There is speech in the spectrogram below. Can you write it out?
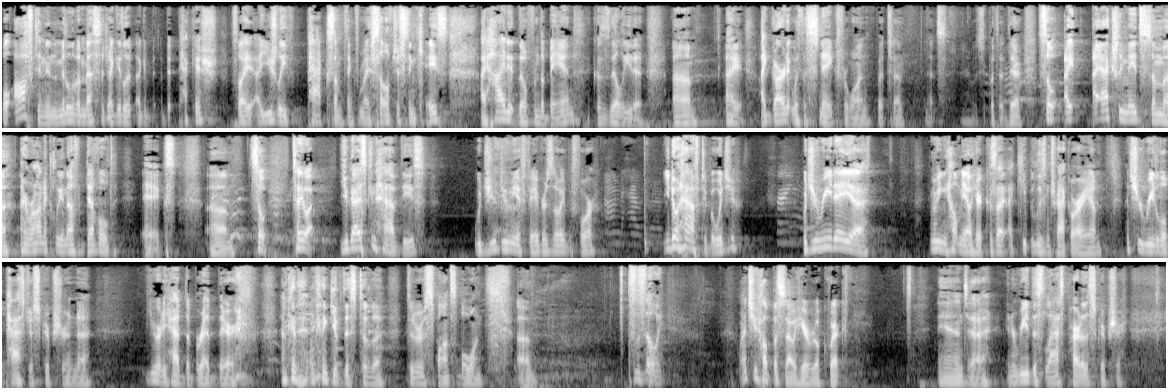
well, often in the middle of a message, I get a, bit peckish, so I, I, usually pack something for myself just in case. I hide it though from the band because they'll eat it. Um, I I guard it with a snake for one, but um, that's let's put that there. So I I actually made some, uh, ironically enough, deviled eggs. Um, so tell you what, you guys can have these. Would you do me a favor, Zoe? Before you don't have to, but would you? Would you read a uh, Maybe you can help me out here because I, I, keep losing track of where I am. Why don't you read a little pastor scripture and uh, you already had the bread there. I'm gonna I'm gonna give this to the to the responsible one. Um, so Zoe, why don't you help us out here real quick and uh, and read this last part of the scripture.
